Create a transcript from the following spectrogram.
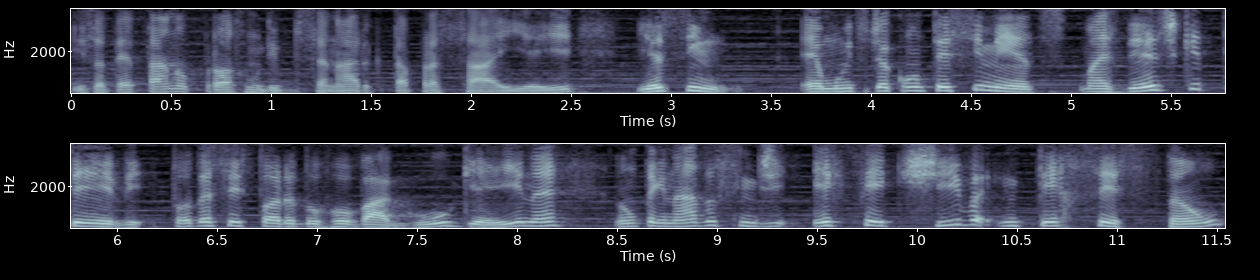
Isso até tá no próximo livro de cenário que tá para sair aí. E assim, é muito de acontecimentos, mas desde que teve toda essa história do Rovagug aí, né, não tem nada assim de efetiva intercessão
